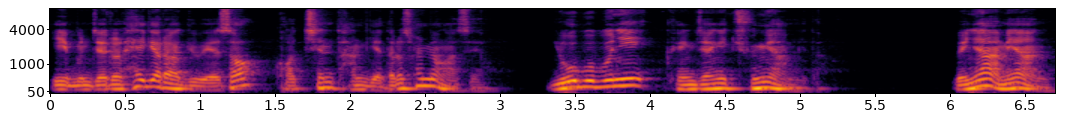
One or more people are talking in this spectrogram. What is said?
이 문제를 해결하기 위해서 거친 단계들을 설명하세요. 이 부분이 굉장히 중요합니다. 왜냐하면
